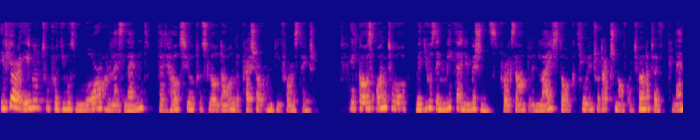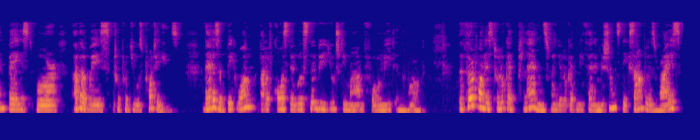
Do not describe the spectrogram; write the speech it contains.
If you're able to produce more on less land, that helps you to slow down the pressure on deforestation. It goes on to reducing methane emissions, for example, in livestock through introduction of alternative plant-based or other ways to produce proteins. That is a big one, but of course there will still be a huge demand for meat in the world. The third one is to look at plants when you look at methane emissions. The example is rice.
